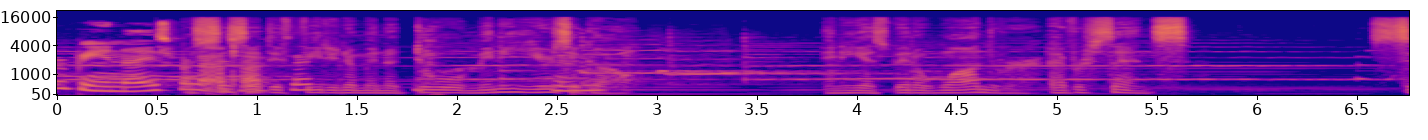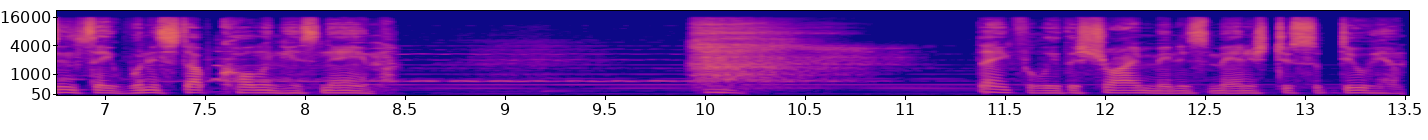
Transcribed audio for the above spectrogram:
We're being nice. We're not Sensei toxic. defeated him in a duel many years Mhm. ago, and he has been a wanderer ever since. Sensei wouldn't stop calling his name. Thankfully, the Shrine Maidens managed to subdue him,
